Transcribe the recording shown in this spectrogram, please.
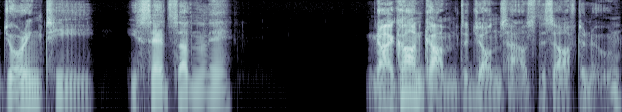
during tea, he said suddenly, I can't come to John's house this afternoon.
